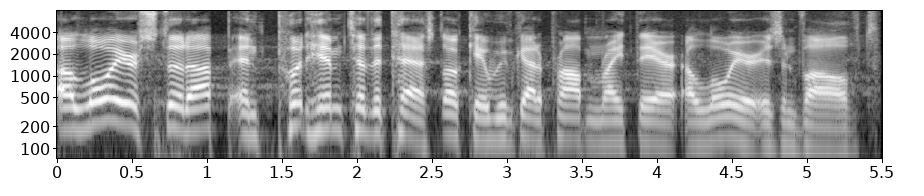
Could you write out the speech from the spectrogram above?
a lawyer stood up and put him to the test. Okay, we've got a problem right there. A lawyer is involved.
